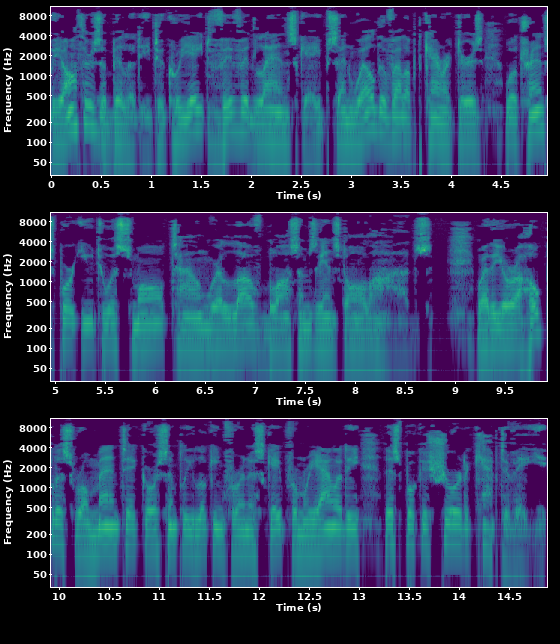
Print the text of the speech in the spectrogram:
the author's ability to create vivid landscapes and well developed characters will transport you to a small town where love blossoms against all odds. Whether you're a hopeless romantic or simply looking for an escape from reality, this book is sure to captivate you.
